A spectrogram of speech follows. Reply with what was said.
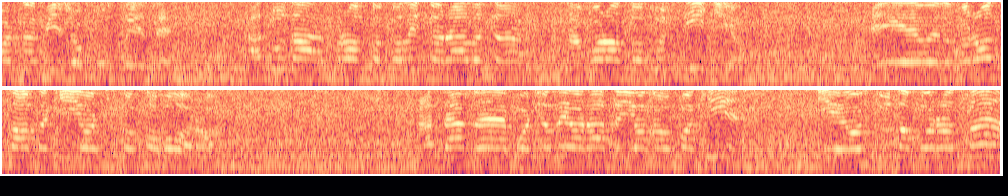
можна більше опустити. А тут просто колись оралося наоборот до сусідів. І город став такий ось косогоро. А це вже почали орати його навпаки. І ось тут борозда,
